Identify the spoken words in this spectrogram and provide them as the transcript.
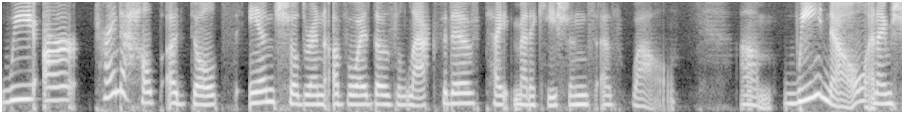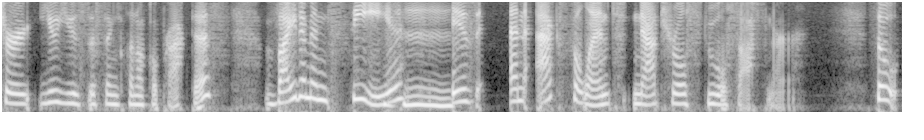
we are trying to help adults and children avoid those laxative type medications as well. Um, we know, and I'm sure you use this in clinical practice, vitamin C is an excellent natural stool softener. So,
